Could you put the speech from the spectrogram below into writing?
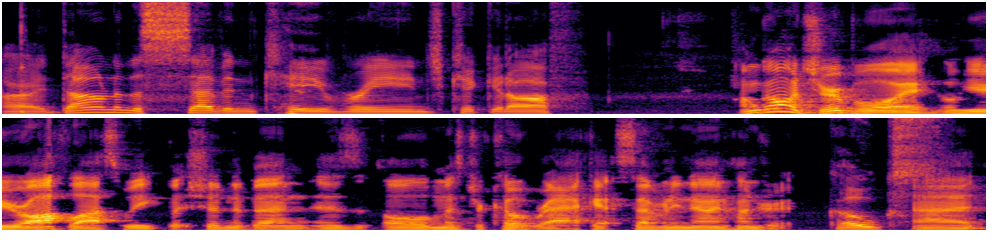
All right, down in the 7K range, kick it off. I'm going with your boy, who you were off last week, but shouldn't have been, is old Mr. Coat Rack at 7,900. Cokes. Uh,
